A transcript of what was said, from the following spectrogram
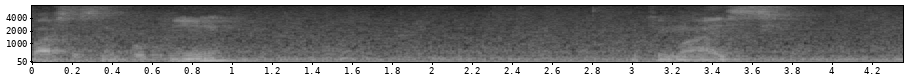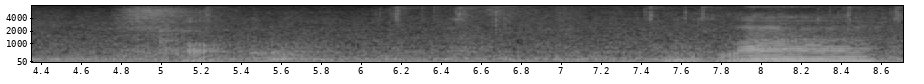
Baixa assim um pouquinho pouquinho mais. Ó. Vamos lá.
